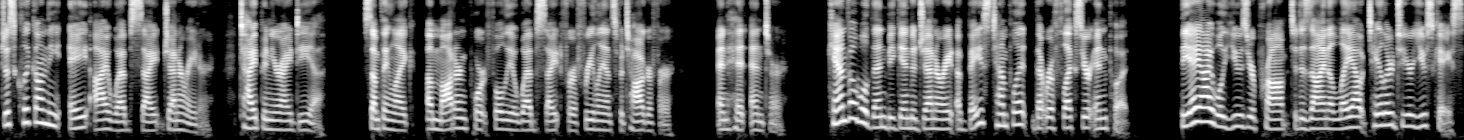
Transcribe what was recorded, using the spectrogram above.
Just click on the AI website generator, type in your idea, something like a modern portfolio website for a freelance photographer, and hit enter. Canva will then begin to generate a base template that reflects your input. The AI will use your prompt to design a layout tailored to your use case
